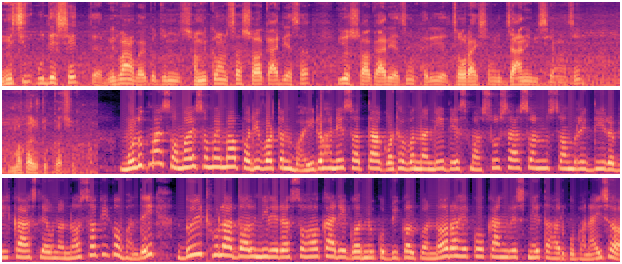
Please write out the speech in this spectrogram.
निश्चित उद्देश्यसहित निर्माण भएको जुन समीकरण छ सहकार्य छ यो सहकार्य चाहिँ फेरि चौरासीसम्म जाने विषयमा चाहिँ म त ढुक्क छु। मुलुकमा समय समयमा परिवर्तन भइरहने सत्ता गठबन्धनले देशमा सुशासन समृद्धि र विकास ल्याउन नसकेको भन्दै दुई ठूला दल मिलेर सहकार्य गर्नुको विकल्प नरहेको काङ्ग्रेस नेताहरूको भनाइ छ।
